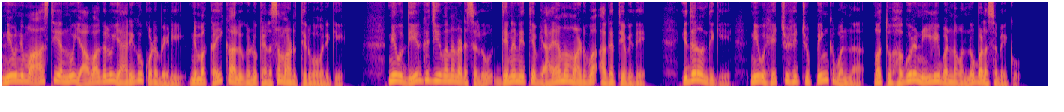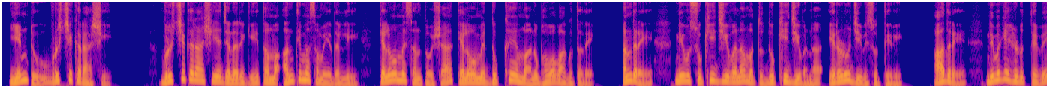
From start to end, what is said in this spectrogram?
ನೀವು ನಿಮ್ಮ ಆಸ್ತಿಯನ್ನು ಯಾವಾಗಲೂ ಯಾರಿಗೂ ಕೊಡಬೇಡಿ. ನಿಮ್ಮ ಕೈಕಾಲುಗಳು ಕೆಲಸ ಮಾಡುತ್ತಿರುವವರಿಗೆ. ನೀವು ದೀರ್ಘಜೀವನ ನಡೆಸಲು ದಿನನಿತ್ಯ ವ್ಯಾಯಾಮ ಮಾಡುವ ಅಗತ್ಯವಿದೆ. ಇದರೊಂದಿಗೆ ನೀವು ಹೆಚ್ಚು ಹೆಚ್ಚು ಪಿಂಕ್ ಬಣ್ಣ ಮತ್ತು ಹಗುರ ನೀಲಿ ಬಣ್ಣವನ್ನು ಬಳಸಬೇಕು. ಎಂಟು ವೃಶ್ಚಿಕ ರಾಶಿ. ವೃಶ್ಚಿಕ ರಾಶಿಯ ಜನರಿಗೆ ತಮ್ಮ ಅಂತಿಮ ಸಮಯದಲ್ಲಿ ಕೆಲವೊಮ್ಮೆ ಸಂತೋಷ, ಕೆಲವೊಮ್ಮೆ ದುಃಖ ಎಂಬ ಅನುಭವವಾಗುತ್ತದೆ. ಅಂದರೆ, ನೀವು ಸುಖಿ ಜೀವನ ಮತ್ತು ದುಃಖಿ ಜೀವನ ಎರಡೂ ಜೀವಿಸುತ್ತೀರಿ. ಆದರೆ, ನಿಮಗೆ ಹೇಳುತ್ತೇವೆ,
